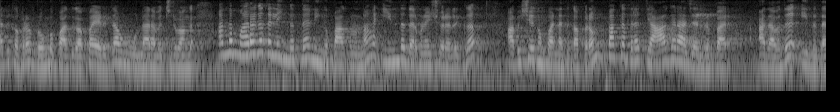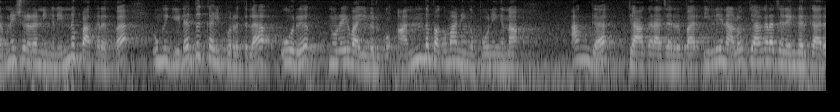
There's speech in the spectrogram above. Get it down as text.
அதுக்கப்புறம் ரொம்ப பாதுகாப்பாக எடுத்து அவங்க உள்ளார வச்சிருவாங்க. அந்த மரகதலிங்கத்தை நீங்கள் பார்க்கணுன்னா இந்த தர்பணேஸ்வரருக்கு அபிஷேகம் பண்ணதுக்கப்புறம் பக்கத்தில் தியாகராஜர் இருப்பார். அதாவது இந்த தர்மணேஸ்வரரை நீங்கள் நின்று பார்க்குறப்ப உங்கள் இடது கைப்புறத்தில் ஒரு நுழைவாயில் இருக்கும். அந்த பக்கமாக நீங்கள் போனீங்கன்னா அங்கே தியாகராஜர் இருப்பார். இல்லைனாலும் தியாகராஜர் எங்கே இருக்காரு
